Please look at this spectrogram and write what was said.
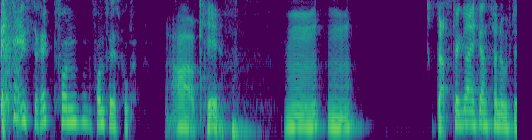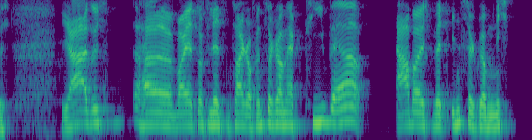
Ist direkt von, von Facebook. Ah, okay. Hm, hm. Das klingt eigentlich ganz vernünftig. Ja, also ich äh, war jetzt auch die letzten Tage auf Instagram aktiver, aber ich werde Instagram nicht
